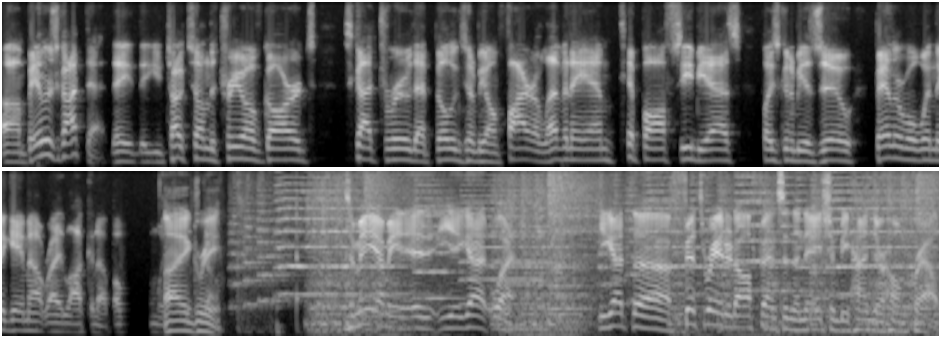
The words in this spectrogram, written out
Um, Baylor's got that. They, they you touched on the trio of guards. Scott Drew, that building's going to be on fire. 11 a.m. tip off. CBS place going to be a zoo. Baylor will win the game outright. Lock it up. You. Agree. To me, I mean, it, you got what? You got the fifth rated offense in the nation behind their home crowd.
